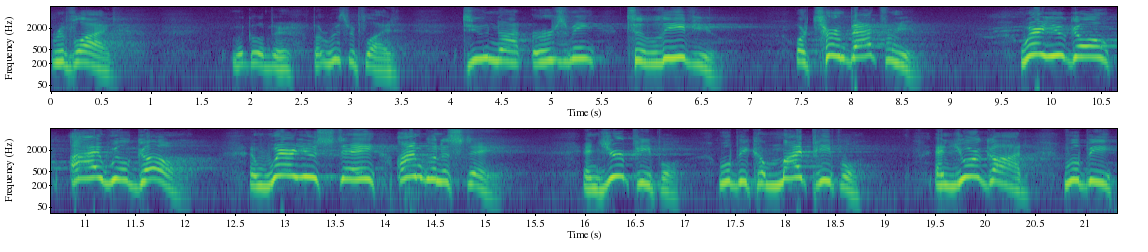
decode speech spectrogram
replied, go up there. But Ruth replied, do not urge me to leave you or turn back from you. Where you go, I will go. And where you stay, I'm going to stay. And your people will become my people, and your God will be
